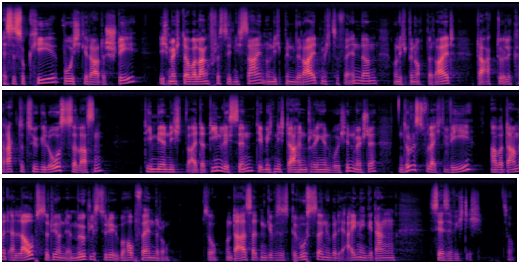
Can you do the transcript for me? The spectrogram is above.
es ist okay, wo ich gerade stehe, ich möchte aber langfristig nicht sein und ich bin bereit, mich zu verändern und ich bin auch bereit, da aktuelle Charakterzüge loszulassen, die mir nicht weiter dienlich sind, die mich nicht dahin bringen, wo ich hin möchte, dann tut es vielleicht weh, aber damit erlaubst du dir und ermöglichst du dir überhaupt Veränderung. So, und da ist halt ein gewisses Bewusstsein über die eigenen Gedanken sehr, sehr wichtig. So.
